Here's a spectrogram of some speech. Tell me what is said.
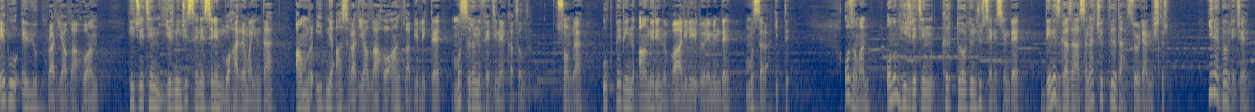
Ebu Eyyub radıyallahu an hicretin 20. senesinin Muharrem ayında Amr İbni As radıyallahu anh'la birlikte Mısır'ın fethine katıldı. Sonra Ukbe bin Amir'in valiliği döneminde Mısır'a gitti. O zaman onun hicretin 44. senesinde deniz gazasına çıktığı da söylenmiştir. Yine böylece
